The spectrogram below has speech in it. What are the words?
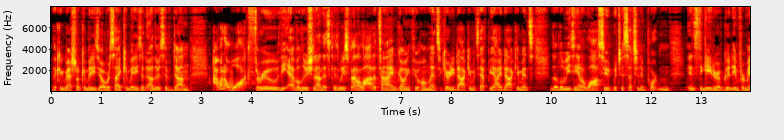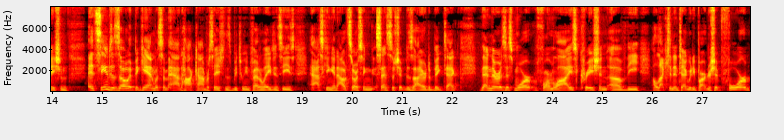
the congressional committees, the oversight committees, and others have done. I want to walk through the evolution on this because we spent a lot of time going through Homeland Security documents, FBI documents, the Louisiana lawsuit, which is such an important instigator of good information. It seems as though it began with some ad hoc conversations between federal agencies asking and outsourcing censorship desire to big tech. Then there is this more formalized creation of the election integrity partnership for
